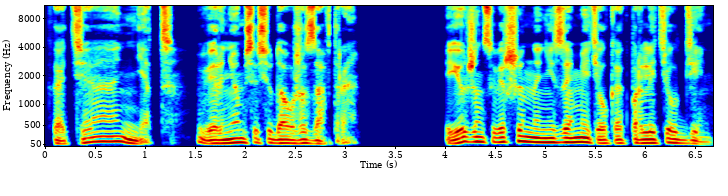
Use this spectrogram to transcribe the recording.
Хотя нет, вернемся сюда уже завтра. Юджин совершенно не заметил, как пролетел день.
